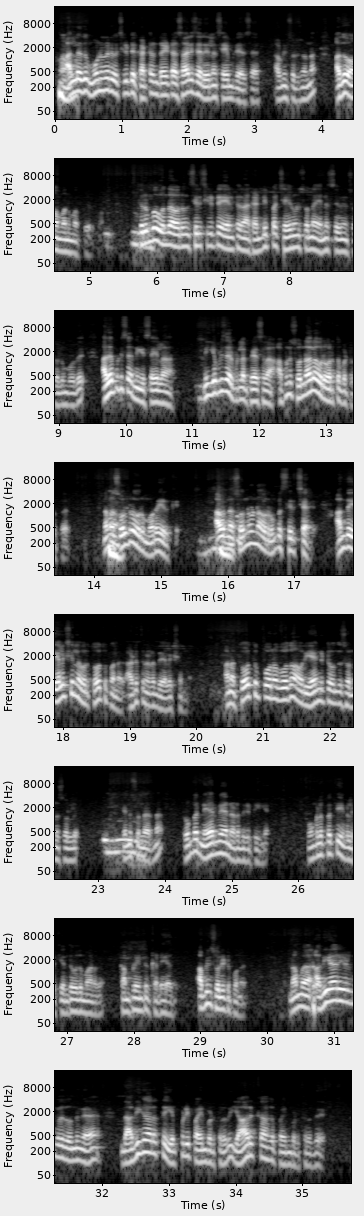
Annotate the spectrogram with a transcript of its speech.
அல்லது மூணு பேர் வச்சுக்கிட்டு கட் அண்ட் ரைட்டா சாரி சார் இதெல்லாம் செய்ய முடியாது சார் அப்படின்னு சொல்லி சொன்னா அதுவும் அவமானமா போயிருக்கும். திரும்ப வந்து அவர் வந்து சிரிச்சுக்கிட்டு என்கிட்ட நான் கண்டிப்பா செய்யணும்னு சொன்னா என்ன செய்வேன்னு சொல்லும்போது அதை எப்படி சார் நீங்க செய்யலாம்? நீங்க எப்படி சார் இப்படிலாம் பேசலாம்? அப்படின்னு சொன்னாலும் அவர் வருத்தப்பட்டிருப்பார். நம்ம சொல்ற ஒரு முறை இருக்கு. அவர் நான் சொன்னோன்னு அவர் ரொம்ப சிரிச்சார். அந்த எலெக்ஷன்ல அவர் தோத்து போனார். அடுத்து நடந்த எலெக்ஷன்ல ஆனா தோத்து போன போதும் அவர் என்கிட்ட வந்து சொன்ன சொல்லு. என்ன சொன்னாருன்னா ரொம்ப நேர்மையா நடந்துக்கிட்டீங்க உங்களை பத்தி எங்களுக்கு எந்த விதமான கம்ப்ளைண்ட்டும் கிடையாது. அப்படின்னு சொல்லிட்டு போனார். நம்ம அதிகாரிகள்ங்கிறது வந்துங்க இந்த அதிகாரத்தை எப்படி பயன்படுத்துறது யாருக்காக பயன்படுத்துறது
